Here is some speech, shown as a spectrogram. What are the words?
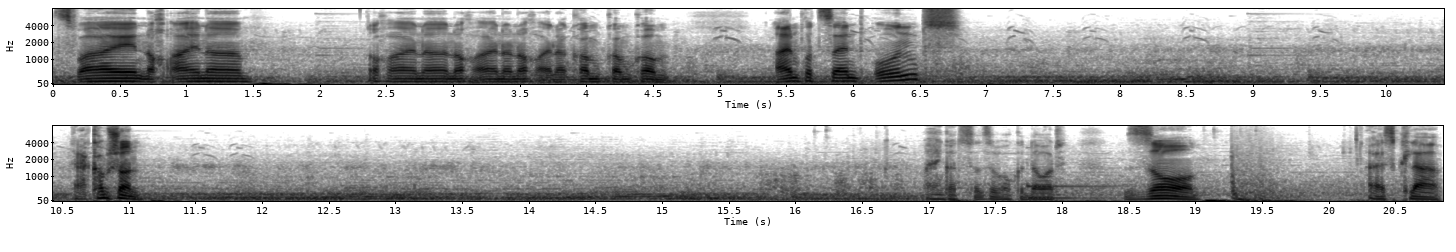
2. Noch einer. Noch einer, noch einer, noch einer. Komm, komm, komm. 1% und... Ja, komm schon. Mein Gott, das hat aber auch gedauert. So. Alles klar.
